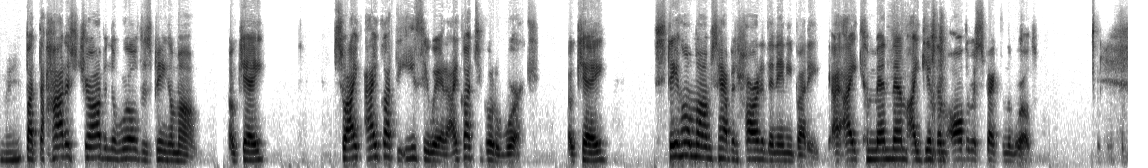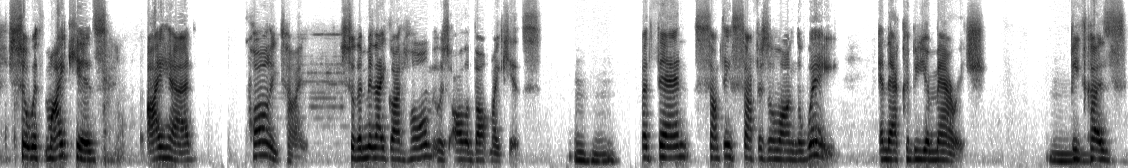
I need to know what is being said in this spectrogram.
Right. But the hardest job in the world is being a mom. Okay. So I, I got the easy way. out. I got to go to work. Okay. Stay home moms have it harder than anybody. I, I commend them. I give them all the respect in the world. So with my kids, I had quality time. So the minute I got home, it was all about my kids. Mm-hmm. But then something suffers along the way, and that could be your marriage Mm-hmm. because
